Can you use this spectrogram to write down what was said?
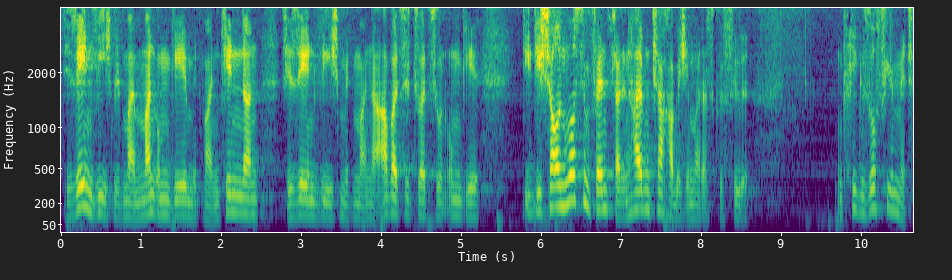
Sie sehen, wie ich mit meinem Mann umgehe, mit meinen Kindern. Sie sehen, wie ich mit meiner Arbeitssituation umgehe. Die, die schauen nur aus dem Fenster. Den halben Tag habe ich immer das Gefühl. Und kriegen so viel mit.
